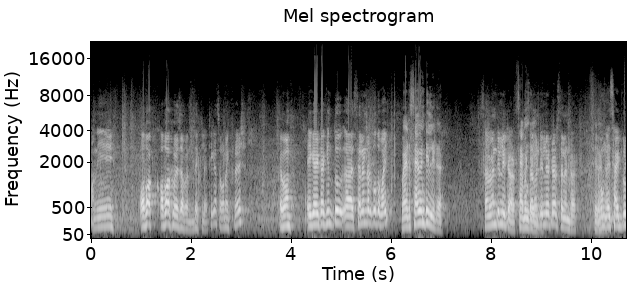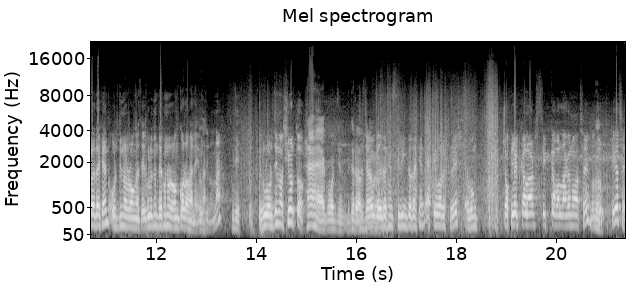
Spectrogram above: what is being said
মানে অবাক অবাক হয়ে যাবেন দেখলে ঠিক আছে? অনেক ফ্রেশ এবং এই গাড়িটা কিন্তু সিলিন্ডার কত ভাই? ভাই এটা seventy litre seventy litre seventy litre cylinder এবং এই সাইডগুলো দেখেন অরিজিনাল রং আছে। এগুলো কিন্তু এখনও রং করা হয় অরিজিনাল না। জি। এগুলো অরিজিনাল শিওর তো? হ্যাঁ হ্যাঁ অরিজিনাল ভিতরে আচ্ছা, যাই হোক দেখেন সিলিংটা দেখেন একেবারে ফ্রেশ এবং চকলেট কালার সিট কাভার লাগানো আছে নতুন ঠিক আছে?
